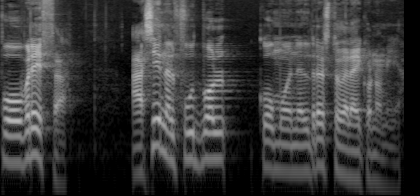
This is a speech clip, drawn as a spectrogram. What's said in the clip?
pobreza, así en el fútbol como en el resto de la economía.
